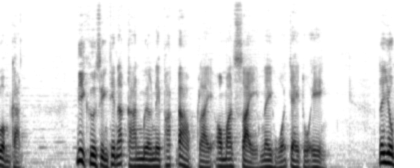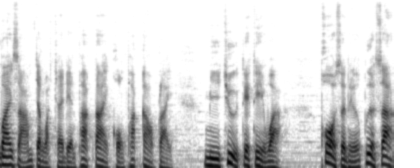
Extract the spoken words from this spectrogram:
ร่วมกัน นี่คือสิ่งที่นักการเมืองในพรรคก้าวไกลเอามาใส่ในหัวใจตัวเอง นโยบาย 3 จังหวัดชายแดนภาคใต้ของพรรคก้าวไกล มีชื่อเท่ๆว่า ข้อเสนอเพื่อสร้าง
